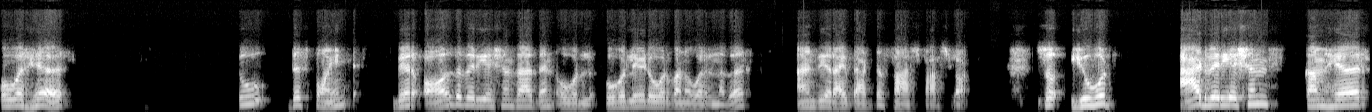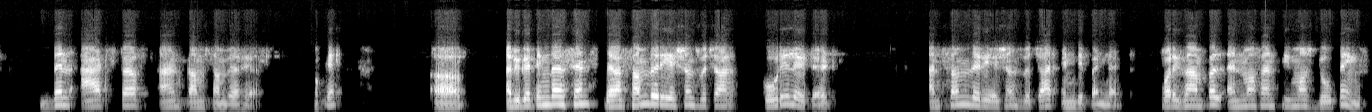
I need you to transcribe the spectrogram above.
over here to this point where all the variations are then over, overlaid over one over another and we arrived at the fast fast lot. So you would add variations, come here, then add stuff and come somewhere here. Okay. Uh, are you getting the sense? There are some variations which are correlated and some variations which are independent. For example, NMOS and PMOS dopings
